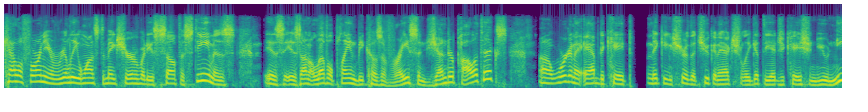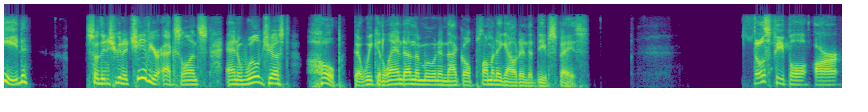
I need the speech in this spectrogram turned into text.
California really wants to make sure everybody's self-esteem is is is on a level plane because of race and gender politics. Uh, we're going to abdicate making sure that you can actually get the education you need so that you can achieve your excellence and we'll just hope that we can land on the moon and not go plummeting out into deep space those people are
